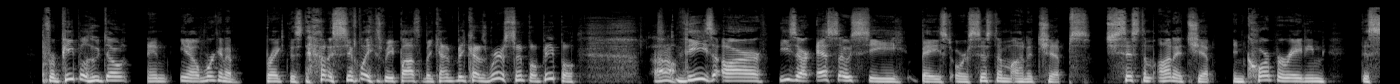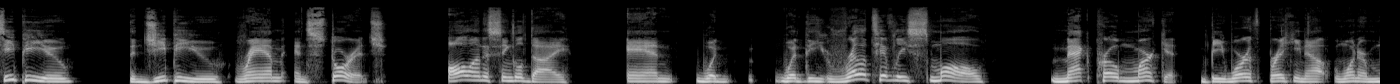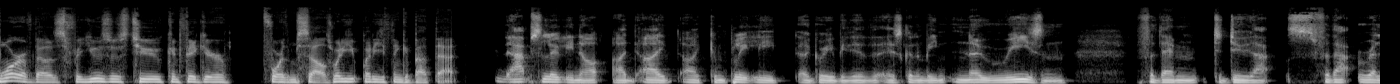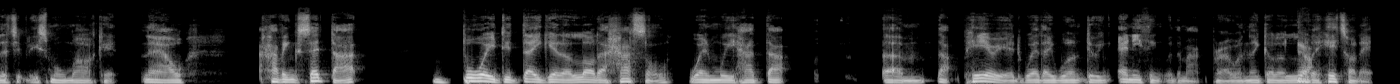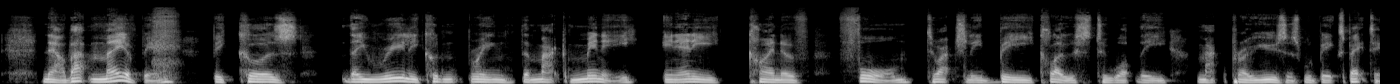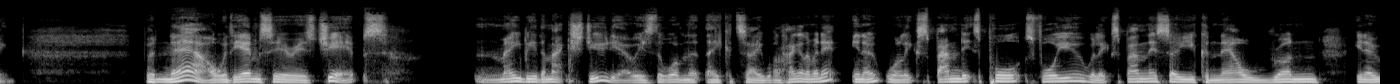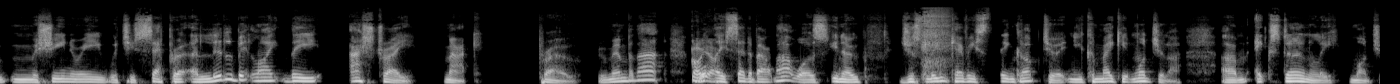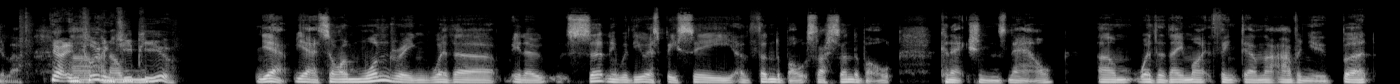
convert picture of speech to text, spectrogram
for people who don't, and you know, we're going to break this down as simply as we possibly can because we're simple people. Oh. These are these are SoC based or system on a chips system on a chip incorporating the CPU, the GPU, RAM, and storage all on a single die, and would would the relatively small Mac Pro market be worth breaking out one or more of those for users to configure for themselves? What do you what do you think about that? Absolutely not. I I I completely agree with you that there's going to be no reason for them to do that for that relatively small market. Now, having said that, boy did they get a lot of hassle when we had that um that period where they weren't doing anything with the Mac Pro and they got a lot yeah. of hit on it. Now, that may have been because they really couldn't bring the Mac Mini in any kind of form to actually be close to what the Mac Pro users would be expecting. But now with the M series chips, maybe the Mac Studio is the one that they could say, well, hang on a minute, you know, we'll expand its ports for you. We'll expand this so you can now run, you know, machinery which is separate, a little bit like the Ashtray Mac Pro. Remember that? Oh, what yeah. they said about that was, you know, just link everything up to it and you can make it modular, um, externally modular. Yeah, uh, including uh, GPU. Yeah, yeah. So I'm wondering whether, you know, certainly with USB C and Thunderbolt slash Thunderbolt connections now, um, whether they might think down that avenue. But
